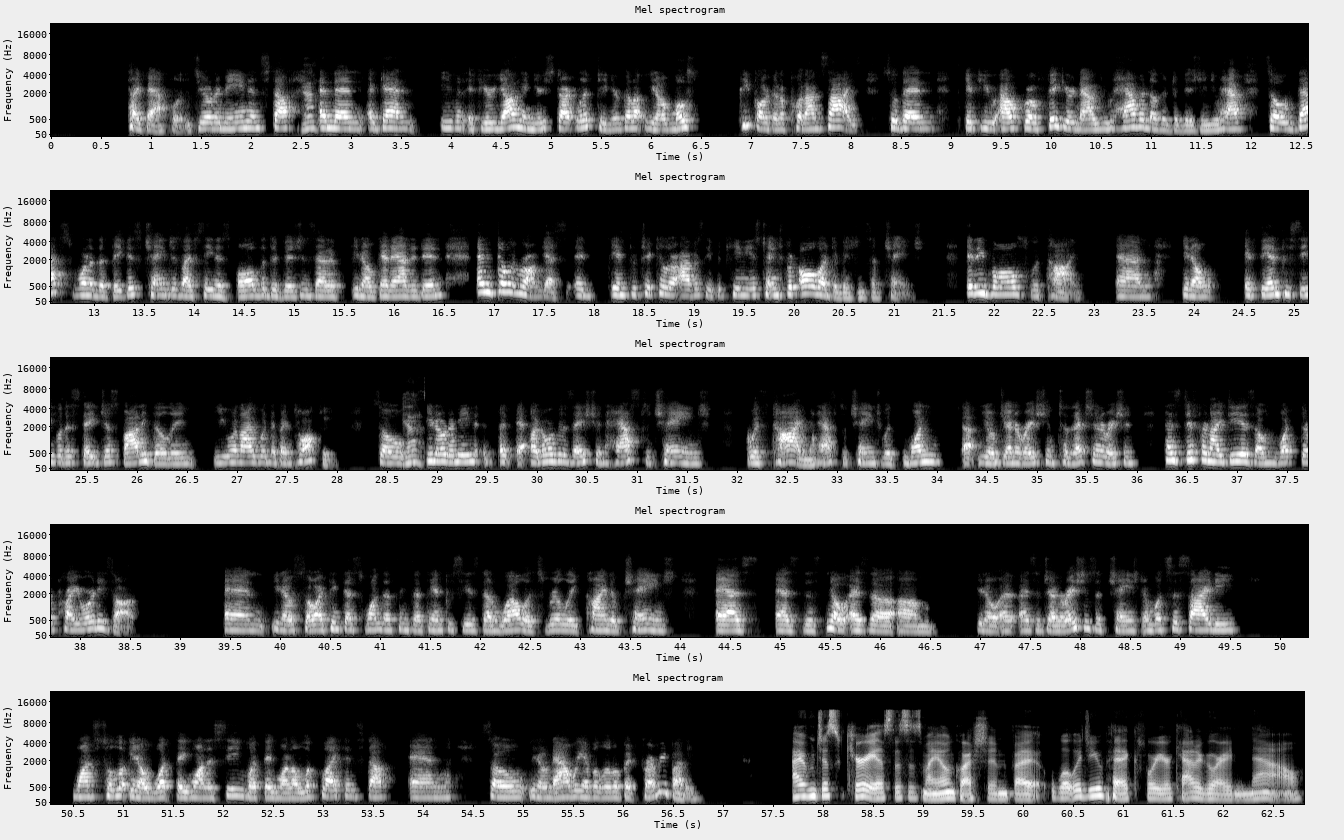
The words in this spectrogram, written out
type athletes, you know what I mean? And stuff. Yeah. And then again, even if you're young and you start lifting, you're gonna, you know, most people are going to put on size. So then if you outgrow figure now, you have another division. You have so that's one of the biggest changes I've seen is all the divisions that have, you know, get added in. And don't get wrong, yes, in, in particular, obviously bikini has changed, but all our divisions have changed. It evolves with time. And, you know, if the NPC would have stayed just bodybuilding, you and I wouldn't have been talking. So, yeah. you know what I mean? An organization has to change with time. It has to change with one uh, you know generation to the next generation has different ideas on what their priorities are. And you know, so I think that's one of the things that the NPC has done well. It's really kind of changed as as this you know as a um you know as, as the generations have changed and what society wants to look you know what they want to see what they want to look like and stuff and so you know now we have a little bit for everybody I'm just curious. This is my own question, but what would you pick for your category now?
